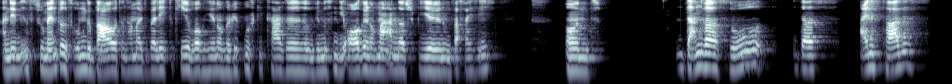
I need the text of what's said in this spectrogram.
an den Instrumentals rumgebaut und haben halt überlegt, okay, wir brauchen hier noch eine Rhythmusgitarre und wir müssen die Orgel nochmal anders spielen und was weiß ich. Und dann war es so, dass eines Tages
